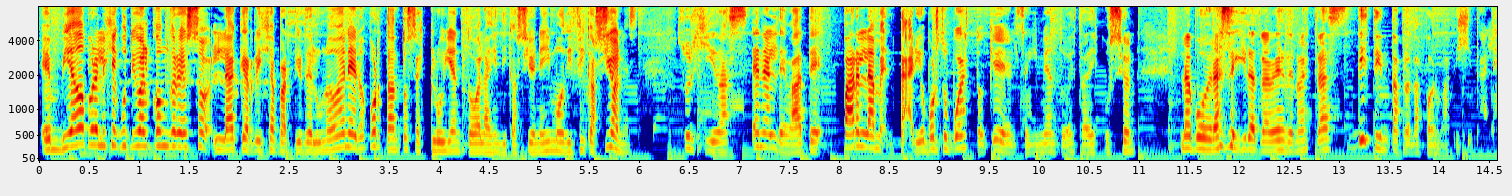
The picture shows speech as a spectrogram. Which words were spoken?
enviado por el Ejecutivo al Congreso, la que rige a partir del 1 de enero, por tanto se excluyen todas las indicaciones y modificaciones surgidas en el debate parlamentario. Por supuesto que el seguimiento de esta discusión la podrá seguir a través de nuestras distintas plataformas digitales.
